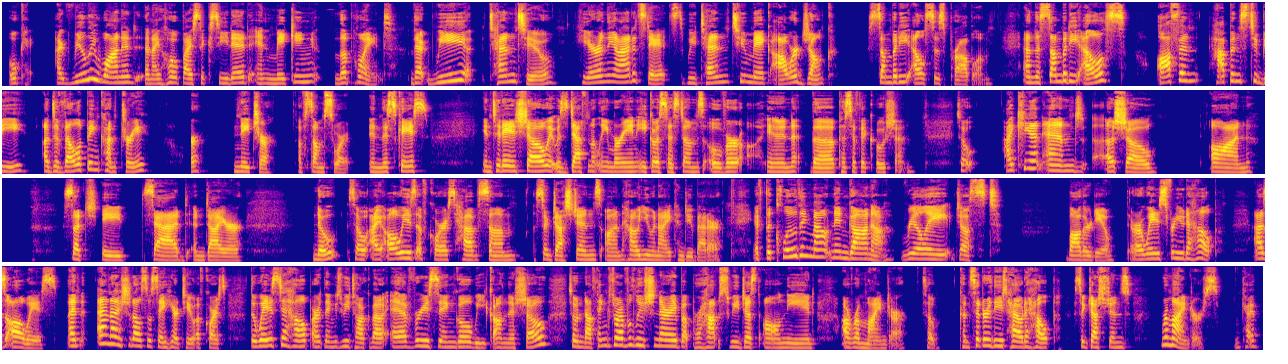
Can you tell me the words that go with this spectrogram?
Okay. I really wanted, and I hope I succeeded in making the point that we tend to, here in the United States, we tend to make our junk somebody else's problem. And the somebody else often happens to be a developing country or nature of some sort. In this case, in today's show, it was definitely marine ecosystems over in the Pacific Ocean. So I can't end a show on such a sad and dire note. So I always, of course, have some suggestions on how you and I can do better. If the clothing mountain in Ghana really just bothered you, there are ways for you to help. As always. And and I should also say here too, of course, the ways to help are things we talk about every single week on this show. So nothing's revolutionary, but perhaps we just all need a reminder. So Consider these how to help suggestions reminders. Okay.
